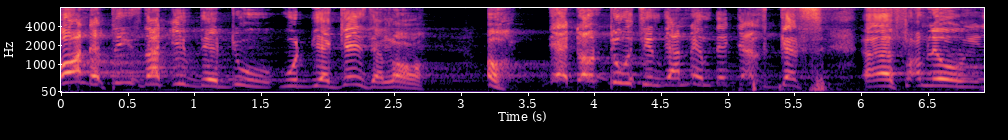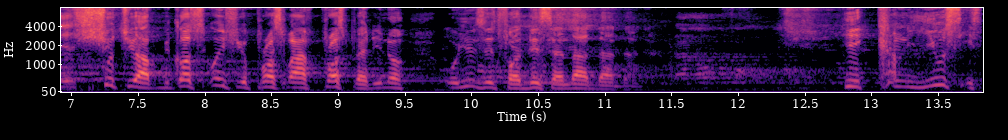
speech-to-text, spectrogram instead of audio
All the things that if they do would be against the law. Oh, they don't do it in their name. They just get uh, family, oh, just shoot you up because if you prosper, I've prospered, you know, we'll use it for this and that, that, that. He can use his,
